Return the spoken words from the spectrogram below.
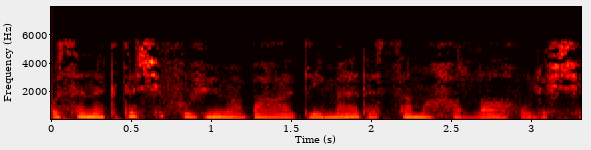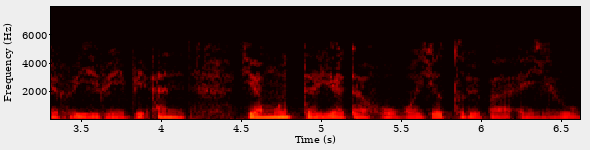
وسنكتشف فيما بعد لماذا سمح الله للشرير بأن يمد يده ويضرب أيوب.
